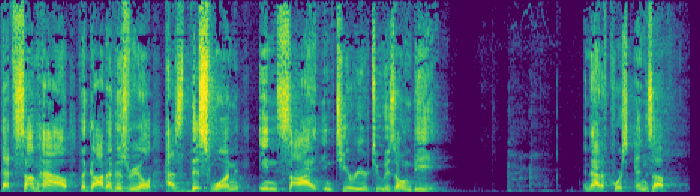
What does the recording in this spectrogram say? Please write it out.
That somehow the God of Israel has this one inside, interior to his own being. And that, of course, ends up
